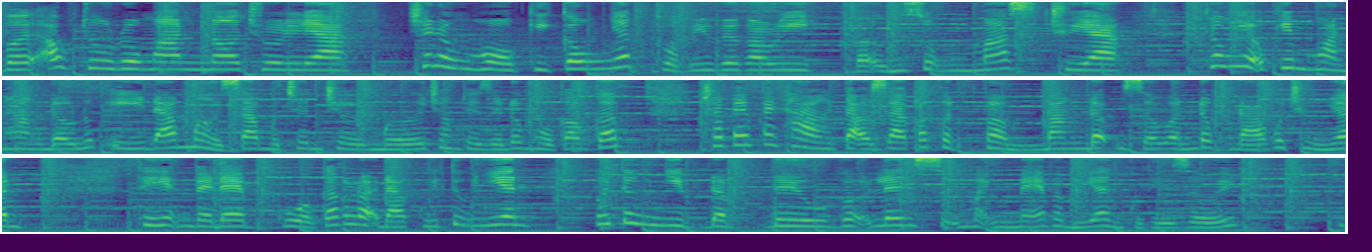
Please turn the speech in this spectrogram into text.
Với Octo Roman Naturalia, chiếc đồng hồ kỳ công nhất của Bulgari và ứng dụng Mastria, thương hiệu kim hoàn hàng đầu nước Ý đã mở ra một chân trời mới trong thế giới đồng hồ cao cấp, cho phép khách hàng tạo ra các vật phẩm mang đậm dấu ấn độc đáo của chủ nhân thể hiện vẻ đẹp của các loại đá quý tự nhiên với từng nhịp đập đều gợi lên sự mạnh mẽ và bí ẩn của thế giới.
